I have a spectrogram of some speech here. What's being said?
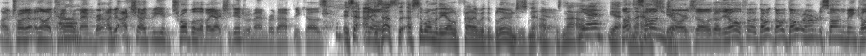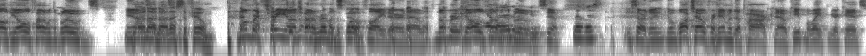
I'm trying to. No, I can't Oh. remember. I actually, I'd be in trouble if I actually did remember that because is that you is know- that's the, that's the one with the old fellow with the balloons, isn't it? Yeah. Up, isn't that up? Yeah. yeah. not and the, house, song, yeah. George. Though the, the old fellow, don't don't don't remember the song being called "The Old Fellow with the Balloons." You No, know, no, so no. That's the film. number three on, trying on, remember on the film. Spotify there now. Number the old Yeah, fellow with the balloons. Yeah. Love it. Sorry, to- watch out for him in the park now. Keep him away from your kids.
